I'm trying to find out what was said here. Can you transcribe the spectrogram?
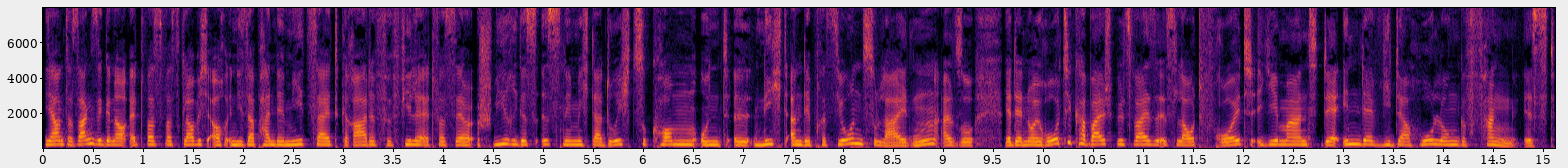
Ja, und da sagen Sie genau etwas, was, glaube ich, auch in dieser Pandemiezeit gerade für viele etwas sehr Schwieriges ist, nämlich da durchzukommen und äh, nicht an Depressionen zu leiden. Also ja, der Neurotiker beispielsweise ist laut Freud jemand, der in der Wiederholung gefangen ist.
